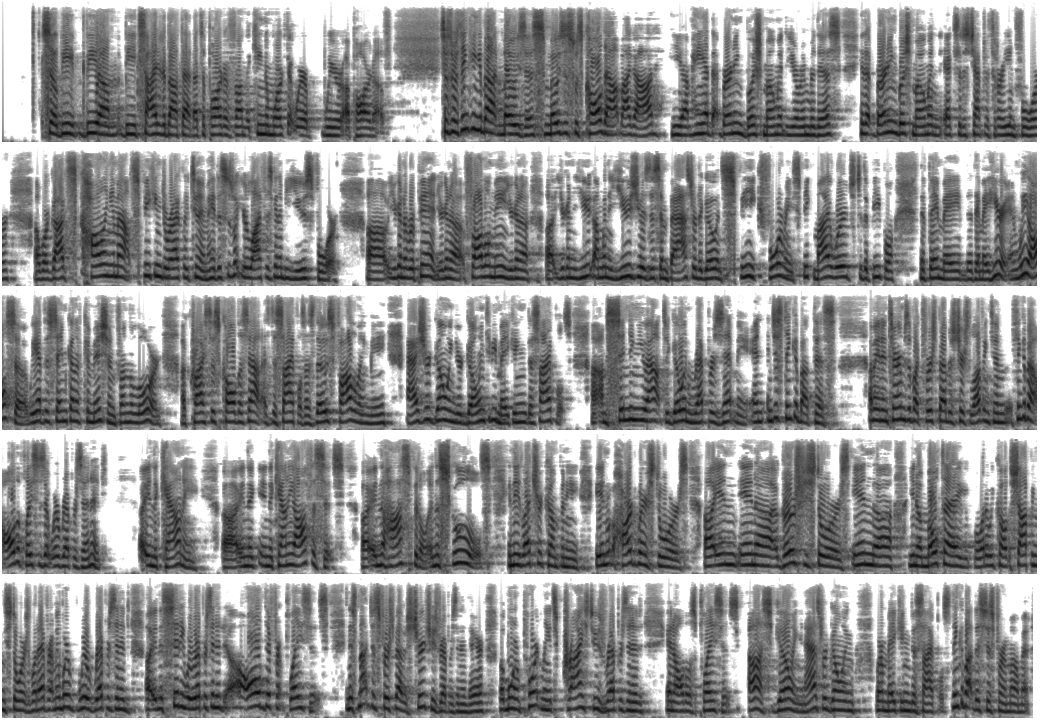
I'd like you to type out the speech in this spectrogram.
So be be um, be excited about that. That's a part of um, the kingdom work that we're we're a part of. So as we're thinking about Moses, Moses was called out by God. He, um, he had that burning bush moment. Do you remember this? He had that burning bush moment in Exodus chapter 3 and 4, uh, where God's calling him out, speaking directly to him. Hey, this is what your life is going to be used for. Uh, you're going to repent. You're going to follow me. You're going to, uh, you're going to, I'm going to use you as this ambassador to go and speak for me, speak my words to the people that they may, that they may hear it. And we also, we have the same kind of commission from the Lord. Uh, Christ has called us out as disciples, as those following me. As you're going, you're going to be making disciples. Uh, I'm sending you out to go and represent me. And, and just think about this. I mean, in terms of like First Baptist Church Lovington, think about all the places that we're represented. In the county, uh, in the in the county offices, uh, in the hospital, in the schools, in the electric company, in hardware stores, uh, in in uh, grocery stores, in uh, you know multi what do we call it shopping stores, whatever. I mean, we're we're represented in the city. We're represented all different places, and it's not just First Baptist Church who's represented there, but more importantly, it's Christ who's represented in all those places. Us going, and as we're going, we're making disciples. Think about this just for a moment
